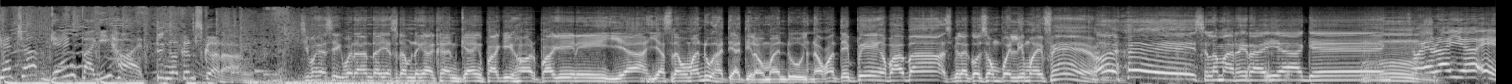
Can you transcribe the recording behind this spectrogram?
Catch Up Gang Pagi Hot Dengarkan sekarang Terima kasih kepada anda yang sedang mendengarkan Gang Pagi Hot pagi ini. Ya, yang sedang memandu, hati-hatilah memandu. Nak orang taping, apa khabar? 90.5 FM. Oh, hey, selamat Hari Raya, geng. Hmm. Selamat Raya Eh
